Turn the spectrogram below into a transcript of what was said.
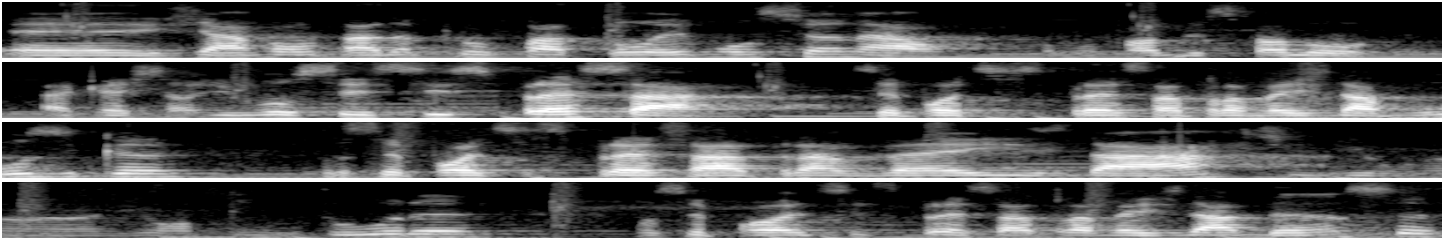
é, já voltada para o fator emocional, como o Fabrício falou, a questão de você se expressar. Você pode se expressar através da música, você pode se expressar através da arte, de uma, de uma pintura, você pode se expressar através da dança,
